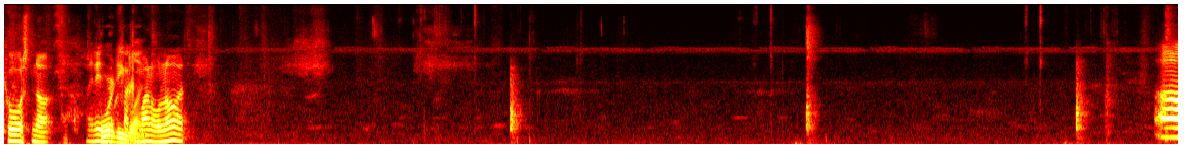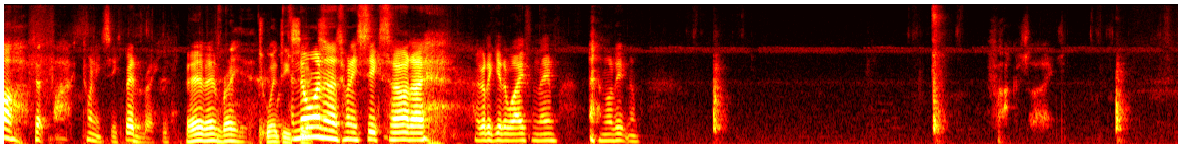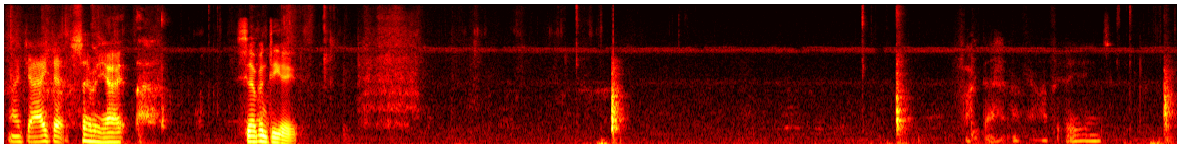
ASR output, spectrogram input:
Of course not. They didn't fucking one all night. Oh, that fuck. 26. Bed and breaky. Bad and break. A 26, 9 and a 26. Righto. I got to get away from them. I'm not hitting them. I jagged it. 78. 78, Fuck that. I can't fit these things.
